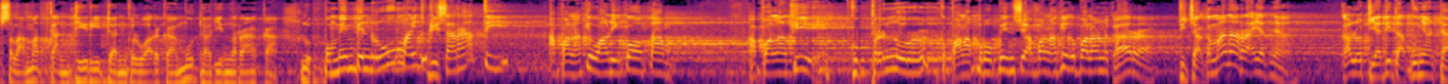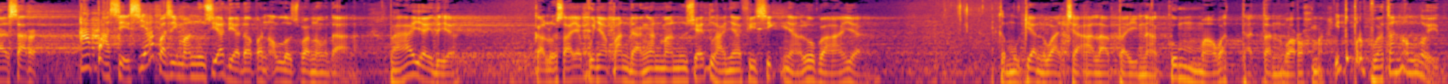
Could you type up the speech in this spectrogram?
selamatkan diri dan keluargamu dari neraka. Loh pemimpin rumah itu disarati. Apalagi wali kota apalagi gubernur kepala provinsi apalagi kepala negara. Dijak ke mana rakyatnya? Kalau dia tidak punya dasar apa sih? Siapa sih manusia di hadapan Allah Subhanahu Wa Taala? Bahaya itu ya. Kalau saya punya pandangan manusia itu hanya fisiknya. Loh bahaya. Kemudian wajah ala bainakum mawaddatan warohmah itu perbuatan Allah itu.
